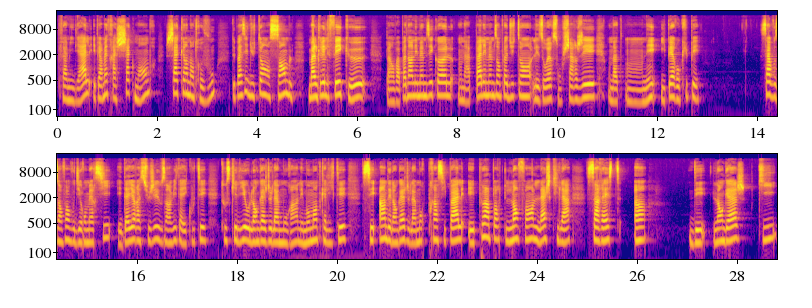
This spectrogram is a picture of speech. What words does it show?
familiale et permettre à chaque membre chacun d'entre vous, de passer du temps ensemble, malgré le fait que ben, on va pas dans les mêmes écoles, on n'a pas les mêmes emplois du temps, les horaires sont chargés, on, a, on est hyper occupé. Ça, vos enfants vous diront merci. Et d'ailleurs, à ce sujet, je vous invite à écouter tout ce qui est lié au langage de l'amour. Hein. Les moments de qualité, c'est un des langages de l'amour principal. Et peu importe l'enfant, l'âge qu'il a, ça reste un des langages qui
